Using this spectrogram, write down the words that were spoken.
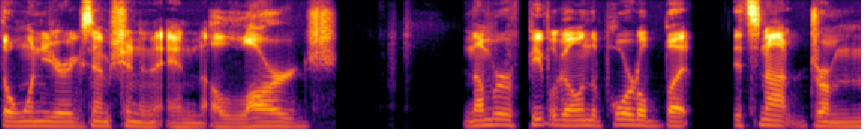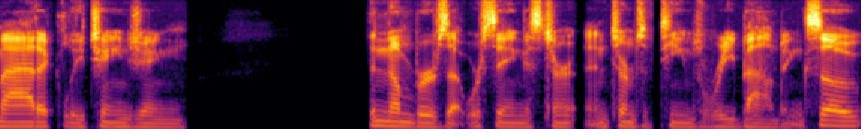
the one year exemption and, and a large number of people go in the portal, but it's not dramatically changing the numbers that we're seeing in terms of teams rebounding. So,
